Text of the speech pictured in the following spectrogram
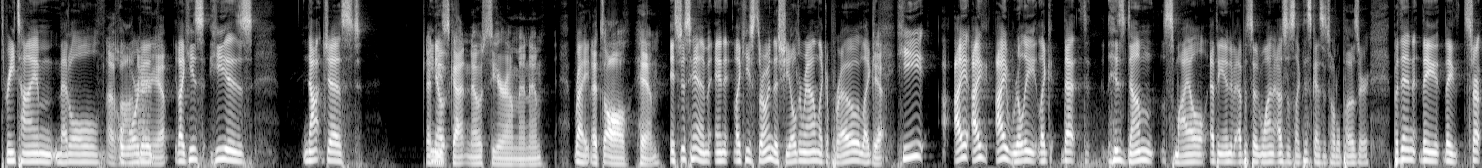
three-time medal Of honor, awarded. yep. Like he's he is not just And You know- he's got no serum in him. right. It's all him. it's just him and like he's throwing the shield around like a pro like Yeah. he I, I i really like that his dumb smile at the end of episode one i was just like this guy's a total poser but then they they start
